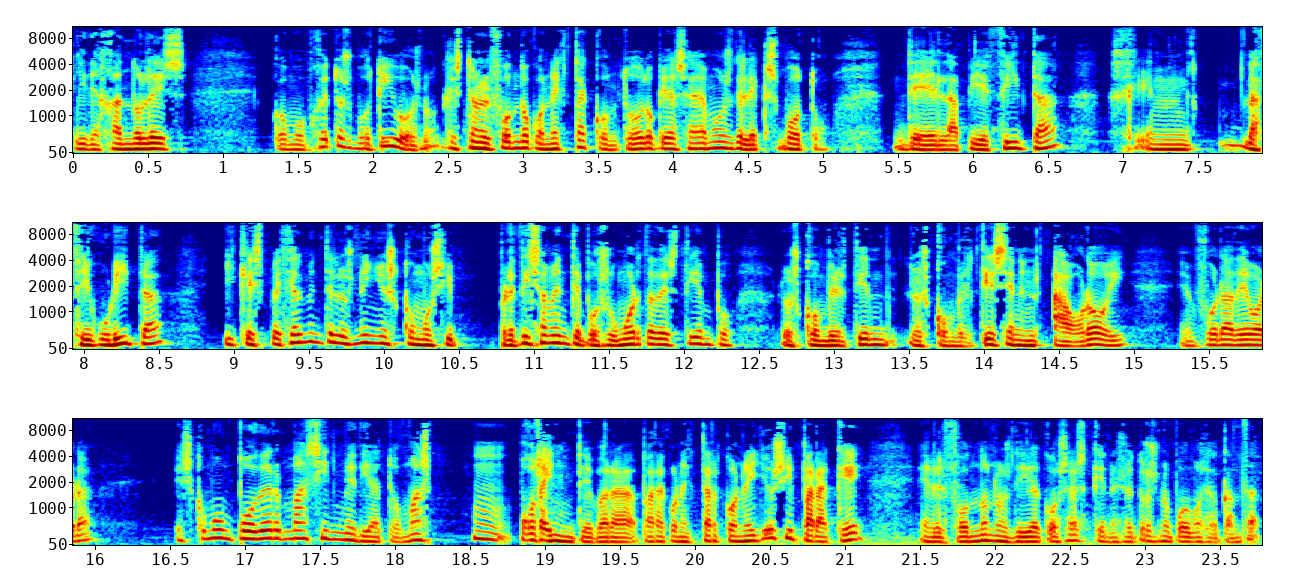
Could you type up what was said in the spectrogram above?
y dejándoles como objetos votivos, ¿no? que esto en el fondo conecta con todo lo que ya sabemos del exvoto, de la piecita, la figurita, y que especialmente los niños, como si precisamente por su muerte a destiempo los, los convirtiesen en aoroi, en fuera de hora, es como un poder más inmediato, más hmm. potente para, para conectar con ellos y para que en el fondo nos diga cosas que nosotros no podemos alcanzar.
